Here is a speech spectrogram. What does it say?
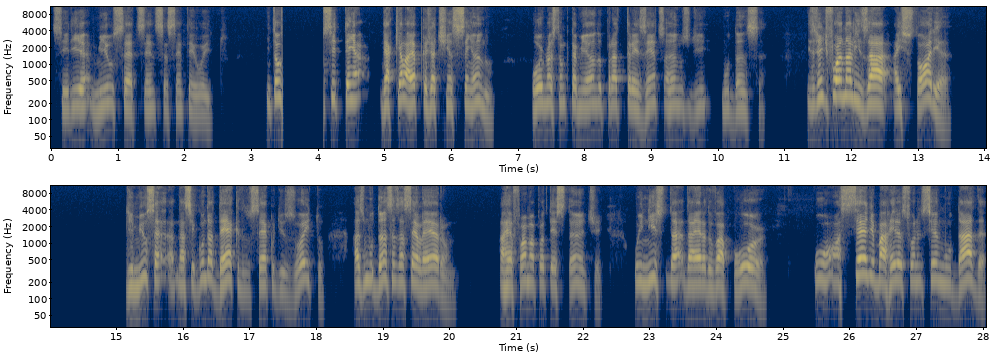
seria 1768. Então, se tem, naquela época já tinha 100 anos, Hoje nós estamos caminhando para 300 anos de mudança. E se a gente for analisar a história de mil, na segunda década do século XVIII, as mudanças aceleram. A reforma protestante, o início da, da era do vapor, uma série de barreiras foram sendo mudadas.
